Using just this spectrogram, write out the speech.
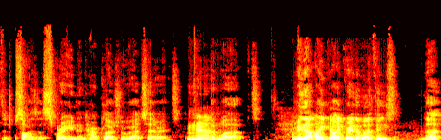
the size of the screen and how close we were to it. yeah that worked. I mean, I, I agree. There were things that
